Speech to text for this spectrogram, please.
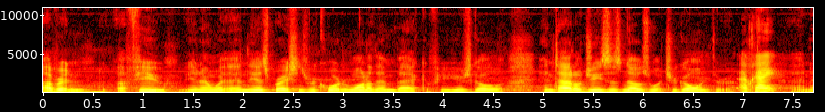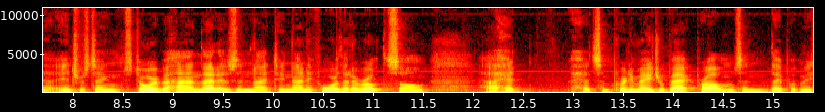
I've written a few, you know, and the Inspirations recorded one of them back a few years ago entitled Jesus Knows What You're Going Through. Okay, And an interesting story behind that is in 1994 that I wrote the song, I had had some pretty major back problems and they put me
